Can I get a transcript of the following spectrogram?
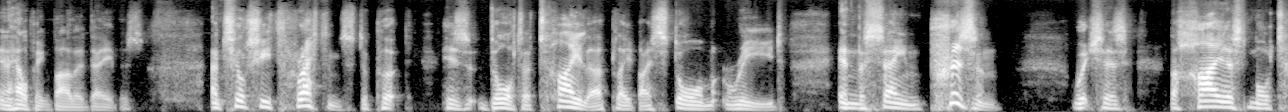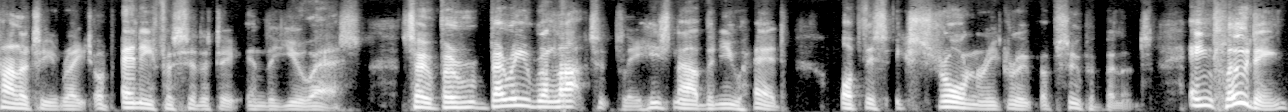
in helping Viola Davis until she threatens to put his daughter Tyler, played by Storm Reid, in the same prison, which has the highest mortality rate of any facility in the US. So ver- very reluctantly, he's now the new head of this extraordinary group of supervillains, including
